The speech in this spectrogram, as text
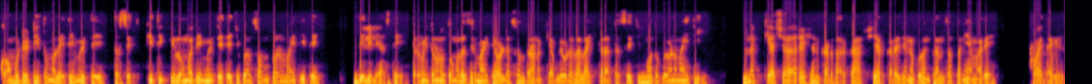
कॉमोडिटी तुम्हाला इथे मिळते तसेच किती किलोमध्ये मिळते त्याची पण संपूर्ण माहिती इथे दिलेली असते. तर मित्रांनो तुम्हाला जर माहिती आवडली असेल तर नक्की आपल्या व्हिडिओला लाईक करा तसेच ही महत्त्वपूर्ण माहिती नक्की अशा रेशन कार्ड धारकात शेअर करा जेणेकरून त्यांचा पण यामध्ये फायदा होईल.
